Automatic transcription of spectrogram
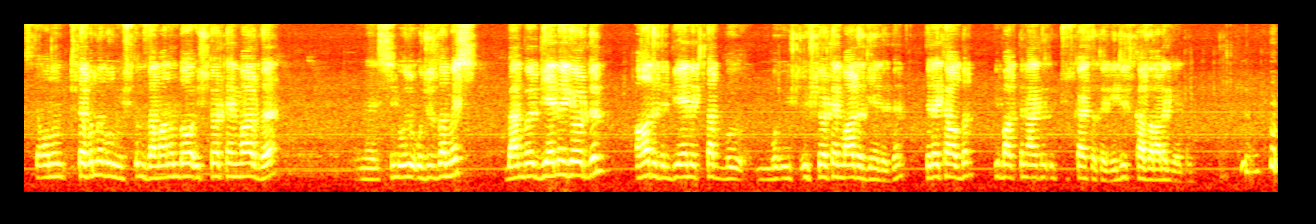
İşte onun kitabını bulmuştum. Zamanında o 3-4 hem vardı. Yani Şimdi ucuzlamış. Ben böyle yeme gördüm. Aha dedim yeme kitap bu bu 3-4 hem vardır yine dedim. Direkt aldım. Bir baktım herkes 300 kay satıyor. 700 k zarara girdim.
